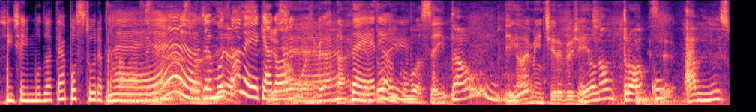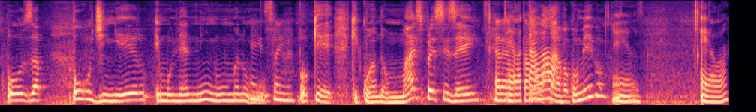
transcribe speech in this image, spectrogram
Gente, ele mudou até a postura pra falar. você viu? É, eu já emocionei aqui agora. amor de verdade. Tô Sério? aqui com você. Então. E não eu- é mentira, viu, gente? Eu não troco a minha esposa por dinheiro e mulher nenhuma no É mundo. isso aí. Por quê? Que quando eu mais precisei, Era Ela estava comigo, É. Ela.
